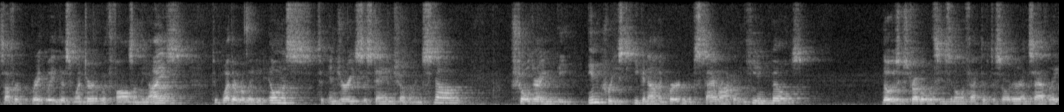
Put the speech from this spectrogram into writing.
suffered greatly this winter with falls on the ice, to weather related illness, to injuries sustained shoveling snow, shouldering the increased economic burden of skyrocketing heating bills, those who struggle with seasonal affective disorder, and sadly,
